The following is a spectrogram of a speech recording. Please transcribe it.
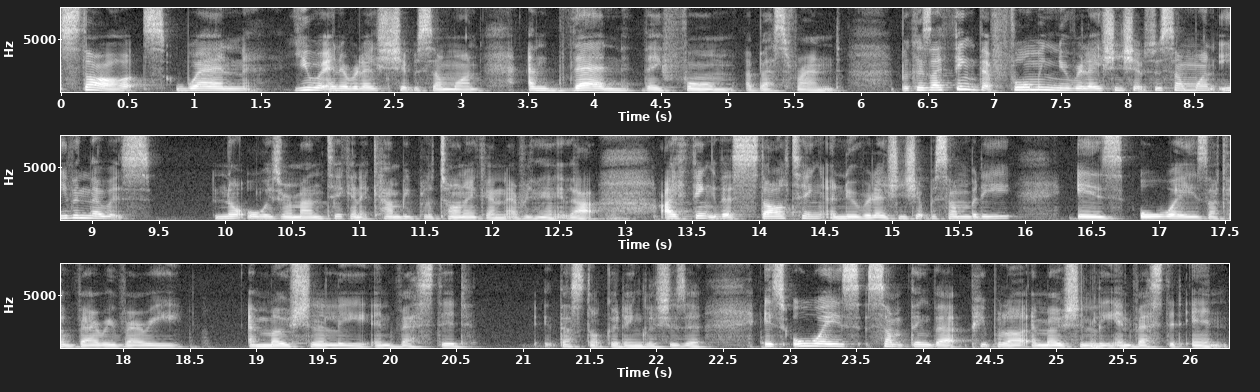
starts when you are in a relationship with someone and then they form a best friend. Because I think that forming new relationships with someone, even though it's not always romantic and it can be platonic and everything like that. I think that starting a new relationship with somebody is always like a very, very emotionally invested. That's not good English, is it? It's always something that people are emotionally invested in.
